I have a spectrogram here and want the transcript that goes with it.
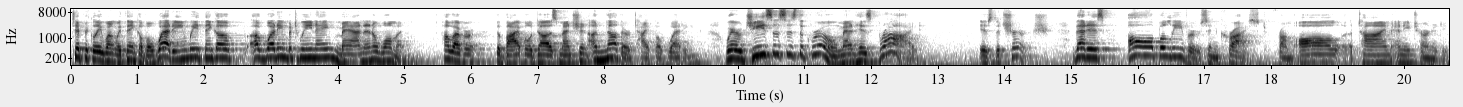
Typically, when we think of a wedding, we think of a wedding between a man and a woman. However, the Bible does mention another type of wedding, where Jesus is the groom and his bride is the church. That is, all believers in Christ from all time and eternity.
